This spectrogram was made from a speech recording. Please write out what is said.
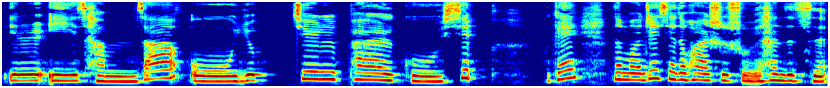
一、二、三、四、五、六、七、八、九、十。OK，那么这些的话是属于汉字词，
